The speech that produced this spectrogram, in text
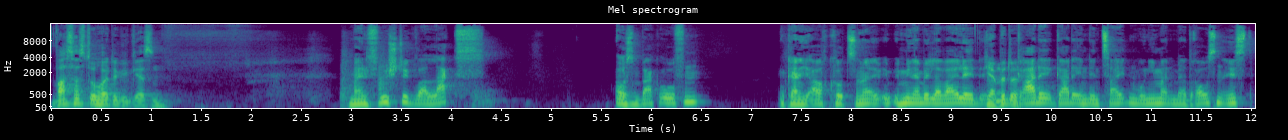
Was hast du heute gegessen? Mein Frühstück war Lachs aus dem Backofen. Kann ich auch kurz, ne? Ich bin ja mittlerweile, ja, bitte. gerade, gerade in den Zeiten, wo niemand mehr draußen ist,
